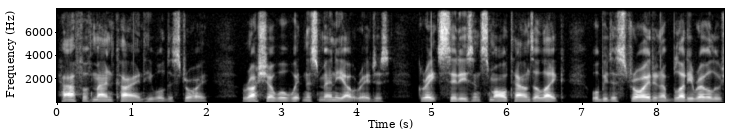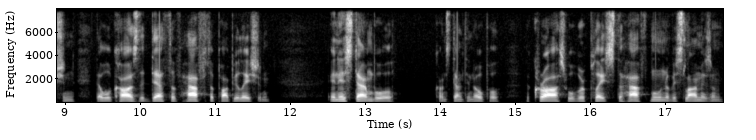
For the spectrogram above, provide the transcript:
Half of mankind he will destroy. Russia will witness many outrages. Great cities and small towns alike will be destroyed in a bloody revolution that will cause the death of half the population. In Istanbul, Constantinople, the cross will replace the half moon of Islamism,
